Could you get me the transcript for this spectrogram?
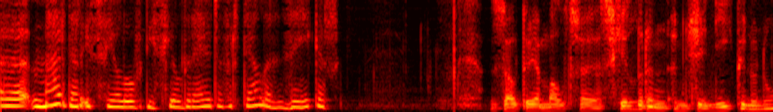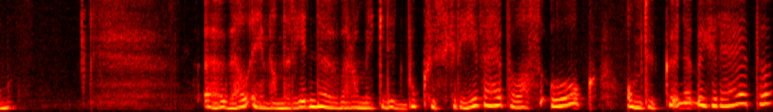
Uh, maar daar is veel over die schilderijen te vertellen, zeker. Zou u hem als uh, schilder een, genie kunnen noemen? Uh, wel, een van de redenen waarom ik dit boek geschreven heb, was ook om te kunnen begrijpen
